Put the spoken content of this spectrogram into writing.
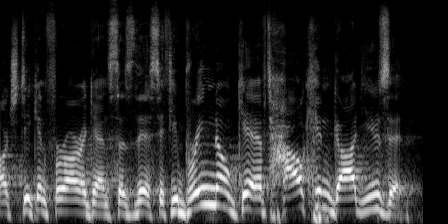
Archdeacon Farrar again says this If you bring no gift, how can God use it?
